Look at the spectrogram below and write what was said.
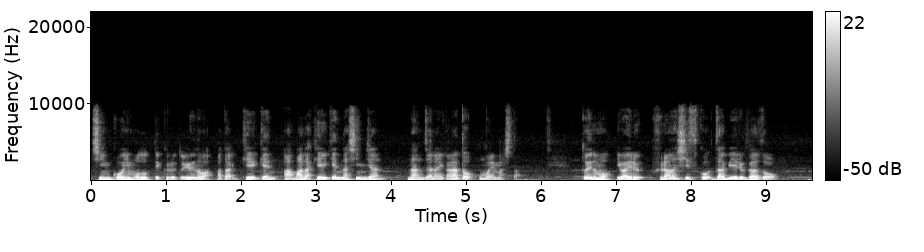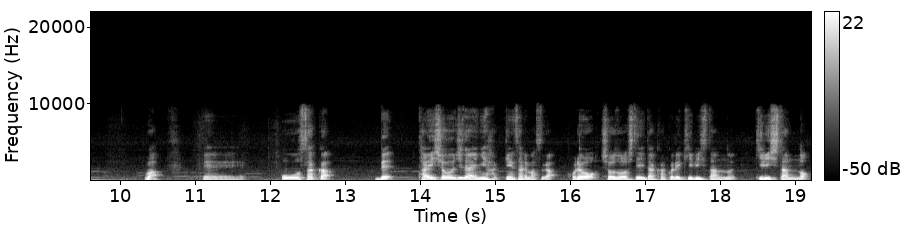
信仰に戻ってくるというのは、また経験、あ、まだ経験な信者なんじゃないかなと思いました。というのも、いわゆるフランシスコ・ザビエル画像は、えー、大阪で大正時代に発見されますが、これを肖像していた隠れキリシタンの、キリシタンの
